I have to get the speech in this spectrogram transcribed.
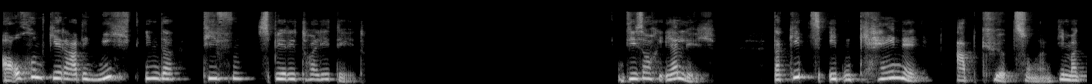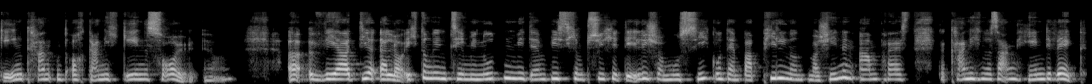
Auch und gerade nicht in der tiefen Spiritualität die ist auch ehrlich. Da gibt's eben keine Abkürzungen, die man gehen kann und auch gar nicht gehen soll. Ja. Äh, wer dir Erleuchtung in zehn Minuten mit ein bisschen psychedelischer Musik und ein paar Pillen und Maschinen anpreist, da kann ich nur sagen, Hände weg.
